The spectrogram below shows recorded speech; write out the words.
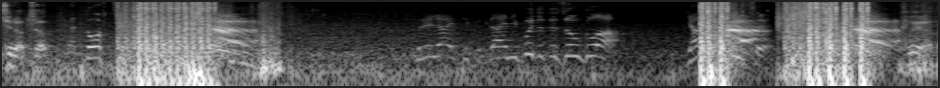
Push it up top. Готовьте! Стреляйте, когда они выйдут из-за угла! Я на позиции! Clear.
